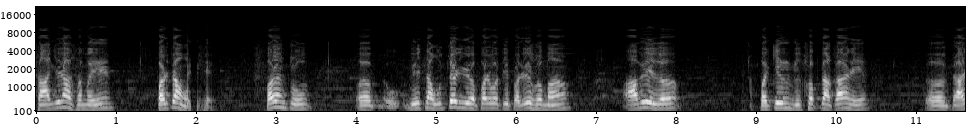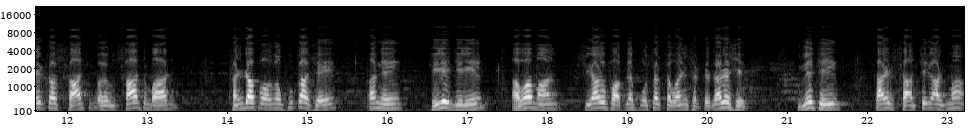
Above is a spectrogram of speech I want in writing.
સાંજના સમયે પડતા હોય છે. પરંતુ દેશના ઉત્તરીય પર્વતીય પ્રદેશોમાં આવેલ પશ્ચિમી વિક્ષોભના કારણે તારીખ સાત સાત બાદ ઠંડા પવનો ફૂંકાશે અને ધીરે ધીરે હવામાન શિયાળુ પાકને પોષક થવાની શક્યતા રહેશે. જેથી તારીખ સાતથી આઠમાં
